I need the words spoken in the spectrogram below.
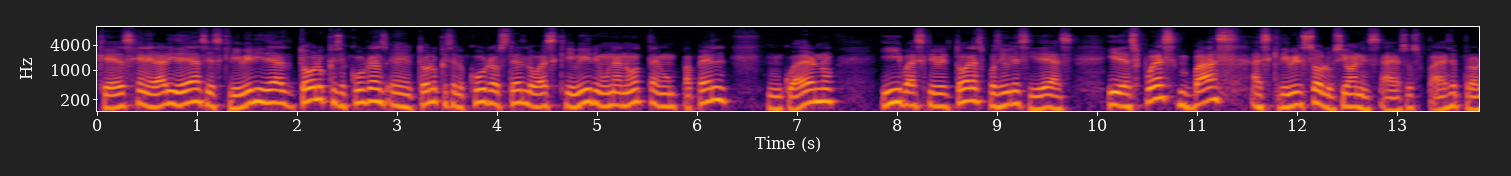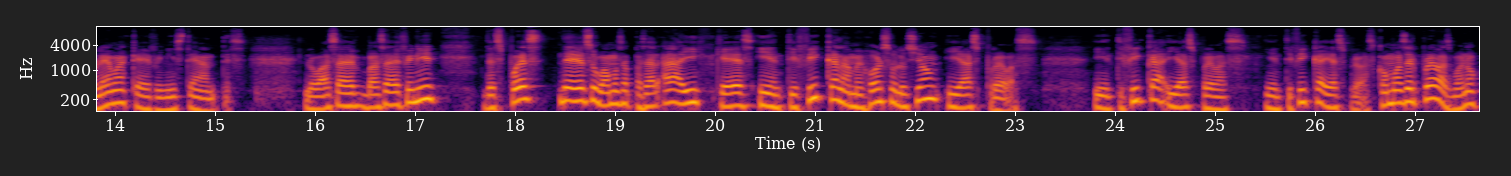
que es generar ideas y escribir ideas. Todo lo que se ocurra, eh, todo lo que se le ocurra a usted lo va a escribir en una nota, en un papel, en un cuaderno y va a escribir todas las posibles ideas y después vas a escribir soluciones a esos a ese problema que definiste antes lo vas a, vas a definir después de eso vamos a pasar ahí que es identifica la mejor solución y haz pruebas Identifica y haz pruebas. Identifica y haz pruebas. ¿Cómo hacer pruebas? Bueno,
